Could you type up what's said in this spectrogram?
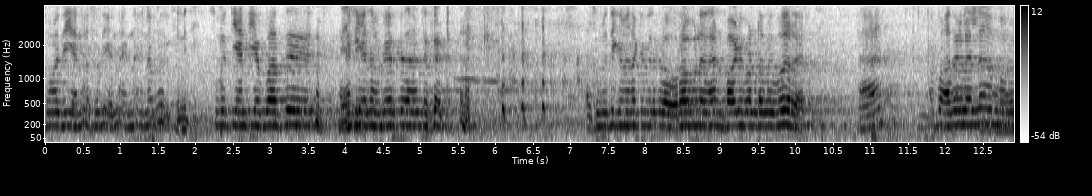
சுமதி என்ன சுதி என்ன என்ன என்ன பேர்? சுமித்தி சுமதி ஆண்டியை பார்த்து ஆண்டி எல்லாம் பேருக்குதான்னு கேட்டேன். சுமதிக்கும் எனக்கும் இருக்கிற உறவுகளை நான் பாடி பண்ணுறது வேறு. அப்போ அதுகளெல்லாம் ஒரு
